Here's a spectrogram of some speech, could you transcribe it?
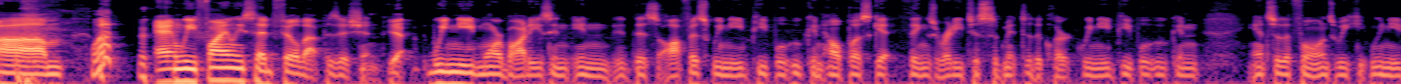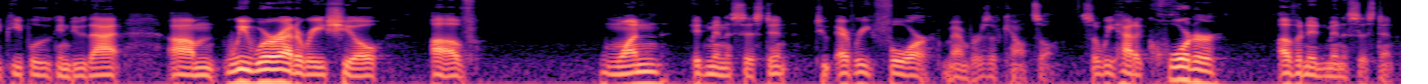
Um, what? and we finally said fill that position. Yeah. We need more bodies in, in this office. We need people who can help us get things ready to submit to the clerk. We need people who can answer the phones. We, we need people who can do that. Um, we were at a ratio of one admin assistant to every four members of council. So we had a quarter of an admin assistant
